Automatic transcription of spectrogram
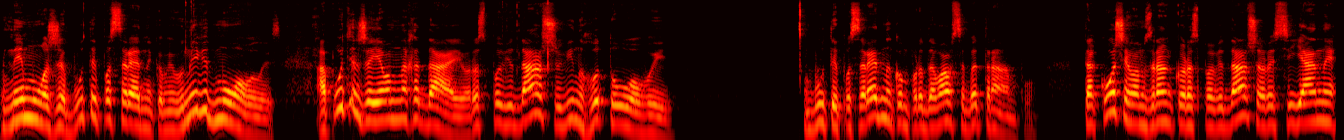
не може бути посередником. І вони відмовились. А Путін же, я вам нагадаю, розповідав, що він готовий бути посередником, продавав себе Трампу. Також я вам зранку розповідав, що росіяни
